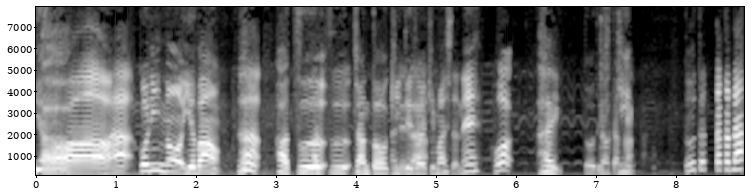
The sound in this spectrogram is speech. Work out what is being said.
いやあー5人の家番あ、初。初。ちゃんと聞いていただきましたね。はい。どうでしたか？どうだったかな？よ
